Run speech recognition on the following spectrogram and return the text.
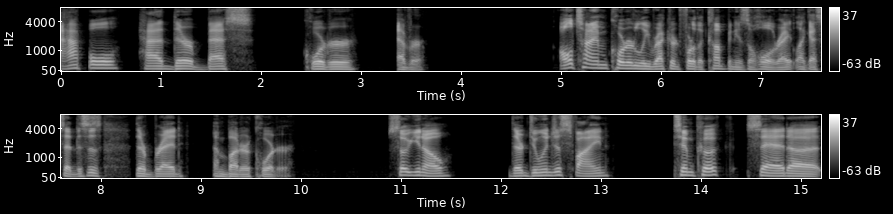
Apple had their best quarter ever. All time quarterly record for the company as a whole, right? Like I said, this is their bread and butter quarter. So, you know, they're doing just fine. Tim Cook said uh,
